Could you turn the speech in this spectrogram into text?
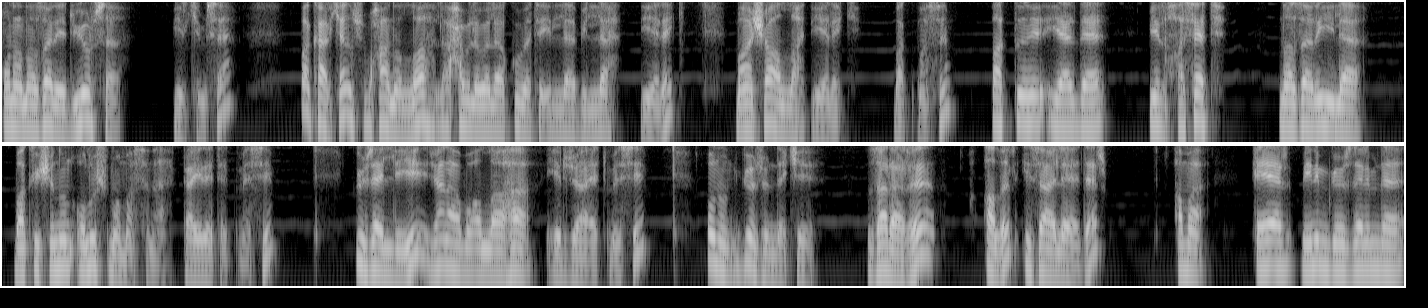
ona nazar ediyorsa bir kimse bakarken Subhanallah la havle ve la kuvvete illa billah diyerek maşallah diyerek bakması baktığı yerde bir haset nazarıyla bakışının oluşmamasına gayret etmesi, güzelliği Cenab-ı Allah'a irca etmesi, onun gözündeki zararı alır, izale eder. Ama eğer benim gözlerimde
